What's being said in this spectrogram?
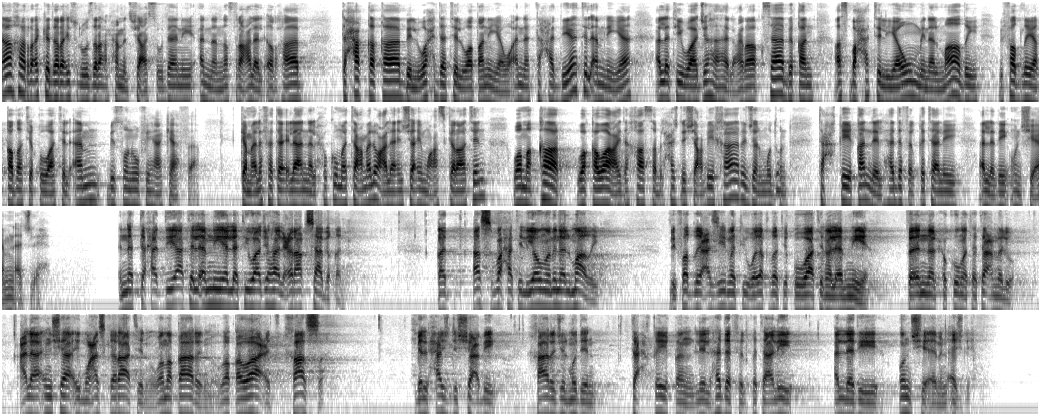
آخر أكد رئيس الوزراء محمد شاع السوداني أن النصر على الإرهاب تحقق بالوحدة الوطنية وأن التحديات الأمنية التي واجهها العراق سابقا أصبحت اليوم من الماضي بفضل يقظة قوات الأمن بصنوفها كافة. كما لفت إلى أن الحكومة تعمل على إنشاء معسكرات ومقار وقواعد خاصة بالحشد الشعبي خارج المدن تحقيقا للهدف القتالي الذي أنشئ من أجله. إن التحديات الأمنية التي واجهها العراق سابقا قد أصبحت اليوم من الماضي بفضل عزيمة ويقظة قواتنا الأمنية فإن الحكومة تعمل على إنشاء معسكرات ومقار وقواعد خاصة بالحشد الشعبي خارج المدن تحقيقا للهدف القتالي الذي أنشئ من أجله.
